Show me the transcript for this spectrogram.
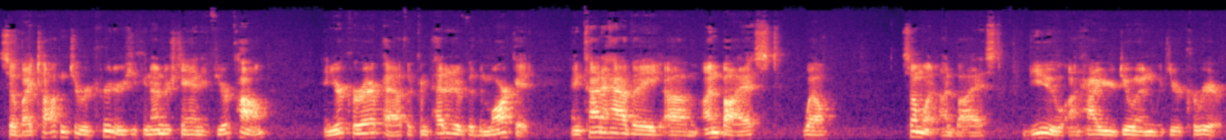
So by talking to recruiters, you can understand if your comp and your career path are competitive with the market and kind of have a um, unbiased, well, somewhat unbiased view on how you're doing with your career.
